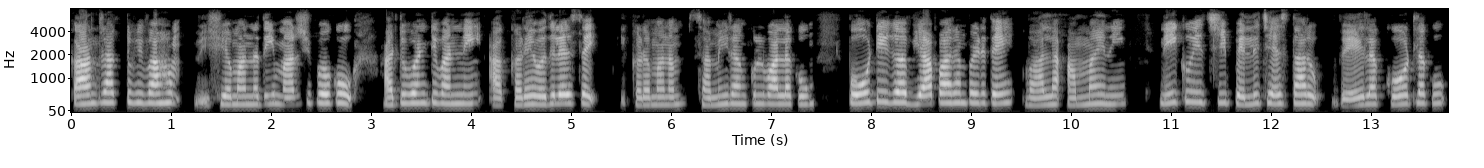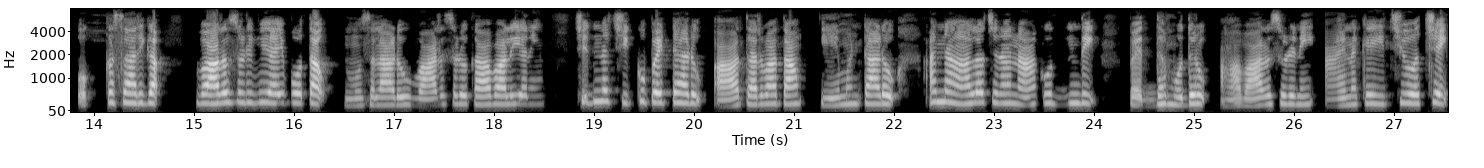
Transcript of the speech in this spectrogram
కాంట్రాక్ట్ వివాహం విషయం అన్నది మర్చిపోకు. అటువంటివన్నీ అక్కడే వదిలేసాయి. ఇక్కడ మనం సమీర్ అంకుల్ వాళ్ళకు పోటీగా వ్యాపారం పెడితే వాళ్ళ అమ్మాయిని నీకు ఇచ్చి పెళ్ళి చేస్తారు. వేల కోట్లకు ఒక్కసారిగా వారసుడివి అయిపోతావు. ముసలాడు వారసుడు కావాలి అని చిన్న చిక్కు పెట్టాడు. ఆ తర్వాత ఏమంటాడో అన్న ఆలోచన నాకు ఉంది. పెద్ద ముదురు ఆ వారసుడిని ఆయనకే ఇచ్చి వచ్చాయి.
